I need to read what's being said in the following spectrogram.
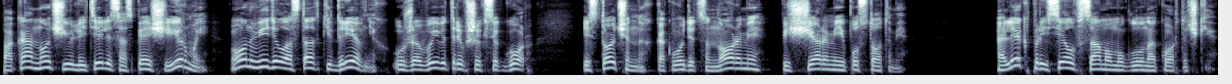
Пока ночью летели со спящей Ирмой, он видел остатки древних, уже выветрившихся гор, источенных, как водится, норами, пещерами и пустотами. Олег присел в самом углу на корточки.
